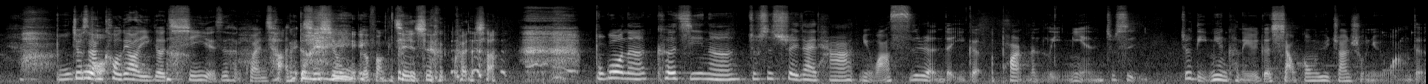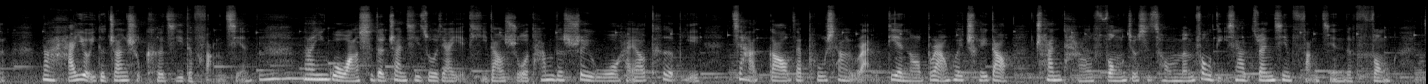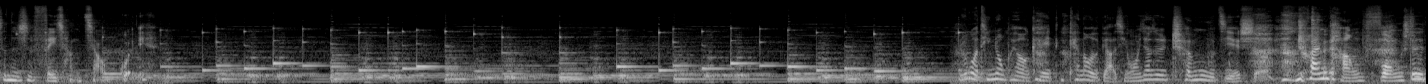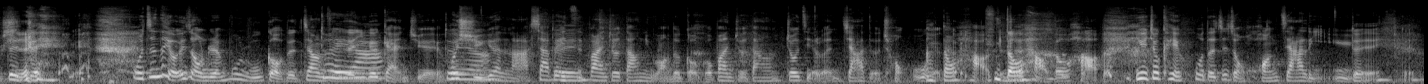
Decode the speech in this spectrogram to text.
就算扣掉一个七也是很宽敞，七十五个房间也是很宽敞。不过呢，柯基呢，就是睡在他女王私人的一个 apartment 里面，就是。就里面可能有一个小公寓专属女王的，那还有一个专属柯基的房间。那英国王室的传记作家也提到说，他们的睡窝还要特别架高，再铺上软垫哦，不然会吹到穿堂风，就是从门缝底下钻进房间的风，真的是非常娇贵。听众朋友可以看到我的表情，我现在就是瞠目结舌，穿堂风是不是？对，我真的有一种人不如狗的这样子的一个感觉，会许愿啦，下辈子不然就当女王的狗狗，不然就当周杰伦家的宠物，都好，都好，都好，因为就可以获得这种皇家礼遇。对对。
